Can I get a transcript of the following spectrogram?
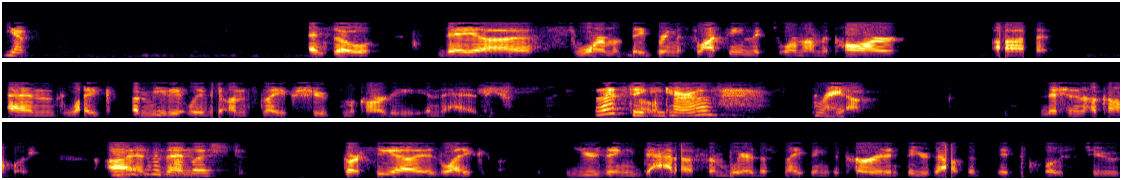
yep. And so they uh, swarm. They bring the SWAT team. They swarm on the car, uh, and like immediately the unsnipe shoots McCarty in the head. Well, that's taken Oh. care of. Right. Yeah. Mission accomplished. Uh, and then. Garcia is like using data from where the snipings occurred and figures out that it's close to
